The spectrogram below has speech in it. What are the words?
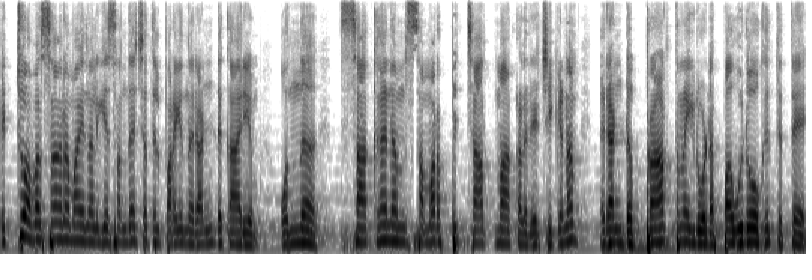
ഏറ്റവും അവസാനമായി നൽകിയ സന്ദേശത്തിൽ പറയുന്ന രണ്ട് കാര്യം. ഒന്ന് സഹനം സമർപ്പിച്ച ആത്മാക്കളെ രക്ഷിക്കണം. രണ്ട് പ്രാർത്ഥനയിലൂടെ പൗരോഹിത്യത്തെ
